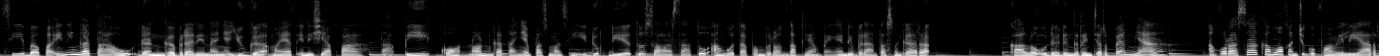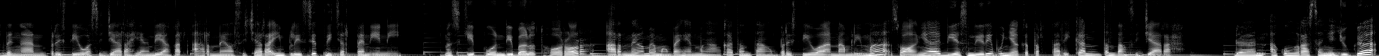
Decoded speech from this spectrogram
Si bapak ini nggak tahu dan nggak berani nanya juga mayat ini siapa. Tapi konon katanya pas masih hidup dia tuh salah satu anggota pemberontak yang pengen diberantas negara. Kalau udah dengerin cerpennya, aku rasa kamu akan cukup familiar dengan peristiwa sejarah yang diangkat Arnel secara implisit di cerpen ini. Meskipun dibalut horor, Arnel memang pengen mengangkat tentang peristiwa 65 soalnya dia sendiri punya ketertarikan tentang sejarah. Dan aku ngerasanya juga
